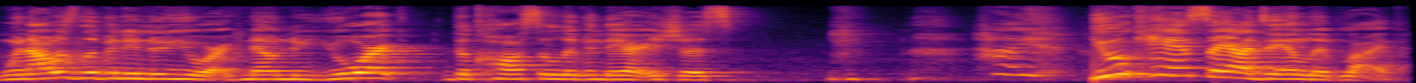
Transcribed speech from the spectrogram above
when I was living in New York. Now, New York, the cost of living there is just hi. You can't say I didn't live life.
